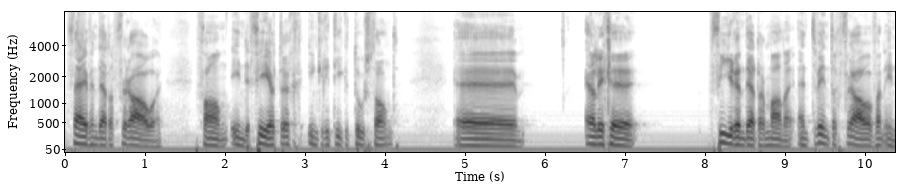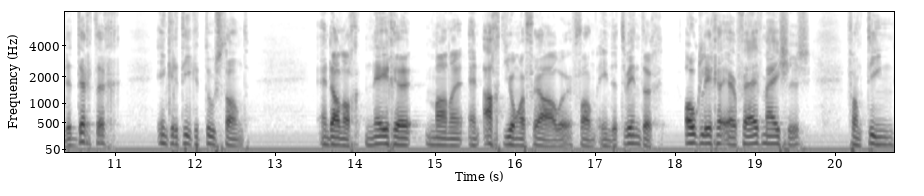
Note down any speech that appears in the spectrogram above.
35 vrouwen van in de 40 in kritieke toestand. er liggen 34 mannen en 20 vrouwen van in de 30 in kritieke toestand. En dan nog 9 mannen en 8 jonge vrouwen van in de 20. Ook liggen er 5 meisjes van 10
